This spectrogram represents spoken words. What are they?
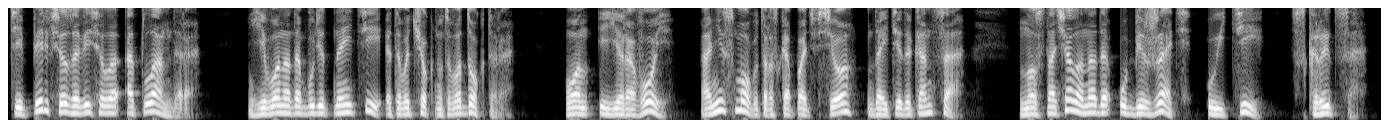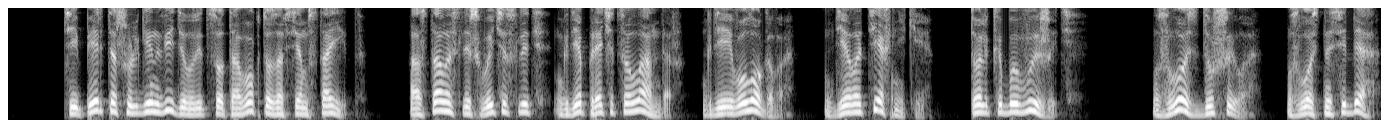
Теперь все зависело от Ландера. Его надо будет найти, этого чокнутого доктора. Он и Яровой, они смогут раскопать все, дойти до конца. Но сначала надо убежать, уйти, скрыться. Теперь-то Шульгин видел лицо того, кто за всем стоит. Осталось лишь вычислить, где прячется Ландер, где его логово. Дело техники. Только бы выжить. Злость душила. Злость на себя.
